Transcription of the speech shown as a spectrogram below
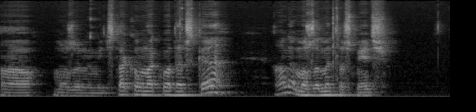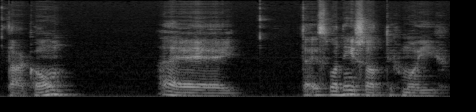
O, możemy mieć taką nakładeczkę, ale możemy też mieć taką. Ej, ta jest ładniejsza od tych moich.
